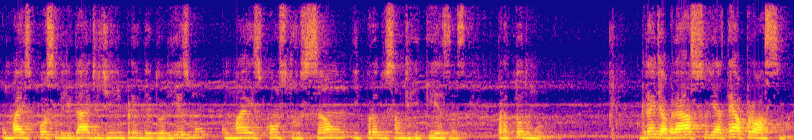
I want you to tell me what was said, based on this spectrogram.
com mais possibilidade de empreendedorismo, com mais construção e produção de riquezas para todo mundo. Grande abraço e até a próxima!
